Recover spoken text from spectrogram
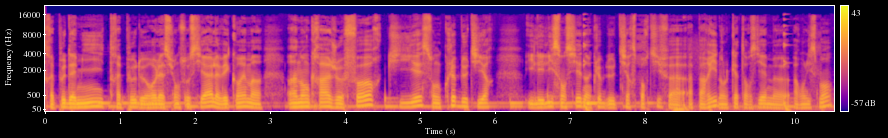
très peu d'amis, très peu de relations sociales, avec quand même un, ancrage fort qui est son club de tir. Il est licencié d'un club de tir sportif à, Paris, dans le 14e euh, arrondissement,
